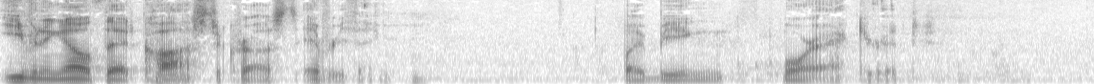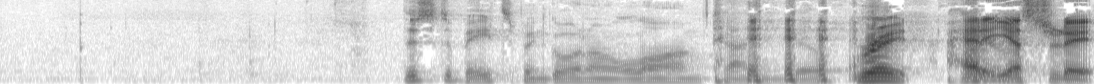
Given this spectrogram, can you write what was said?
evening out that cost across everything by being more accurate. This debate's been going on a long time, Bill. right I had it yesterday.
